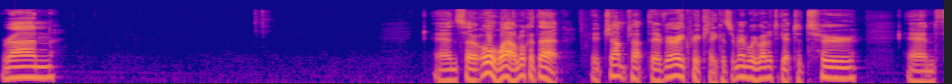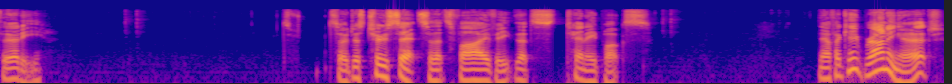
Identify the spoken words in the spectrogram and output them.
run And so, oh wow, look at that. It jumped up there very quickly because remember we wanted to get to 2 and 30. So just two sets, so that's five, that's 10 epochs. Now if I keep running it,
